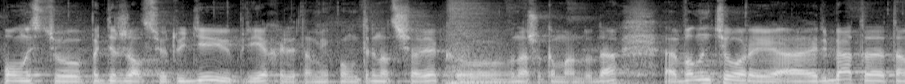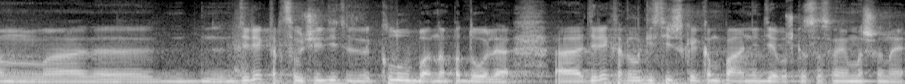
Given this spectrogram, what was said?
полностью поддержал всю эту идею и приехали, там, их, по-моему, 13 человек в нашу команду, да. Волонтеры, ребята, там, директор, соучредитель клуба на Подоле, директор логистической компании, девушка со своей машиной,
